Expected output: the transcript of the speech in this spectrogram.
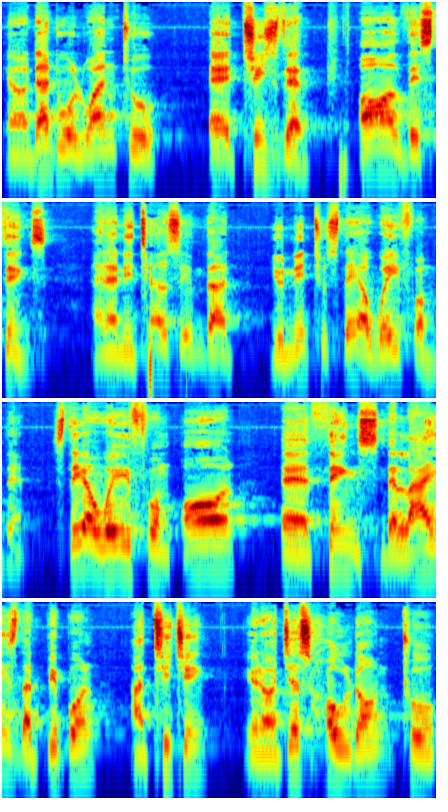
you know, that will want to uh, teach them all these things. And then he tells him that you need to stay away from them. Stay away from all uh, things, the lies that people are teaching. You know, just hold on to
